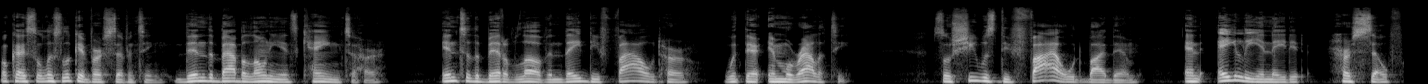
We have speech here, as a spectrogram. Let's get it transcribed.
Okay, so let's look at verse 17. Then the Babylonians came to her into the bed of love, and they defiled her with their immorality. So she was defiled by them and alienated herself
